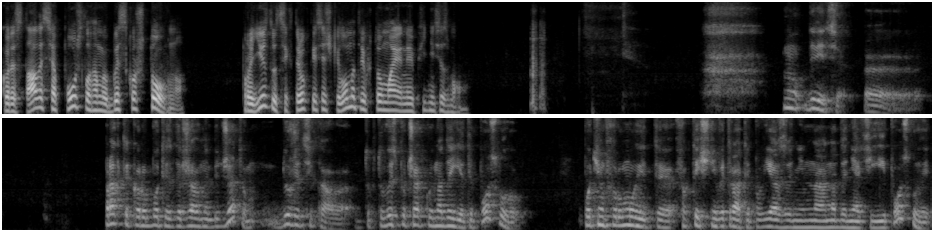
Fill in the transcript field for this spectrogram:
користалися послугами безкоштовно проїзду цих трьох тисяч кілометрів, хто має необхідність і змогу. Ну, дивіться, е, практика роботи з державним бюджетом дуже цікава. Тобто, ви спочатку надаєте послугу, потім формуєте фактичні витрати, пов'язані на надання цієї послуги,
